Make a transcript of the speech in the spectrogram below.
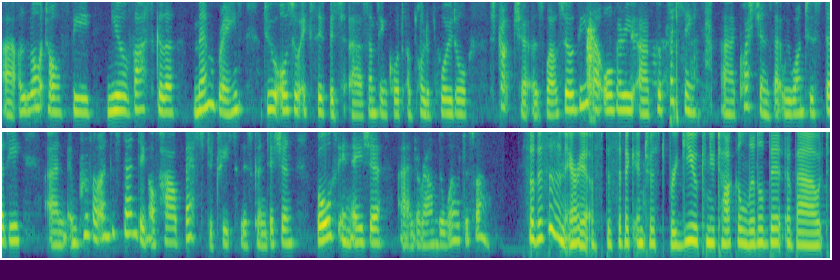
uh, a lot of the neovascular membranes do also exhibit uh, something called a polypoidal structure as well. So these are all very uh, perplexing uh, questions that we want to study and improve our understanding of how best to treat this condition, both in Asia and around the world as well. So, this is an area of specific interest for you. Can you talk a little bit about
